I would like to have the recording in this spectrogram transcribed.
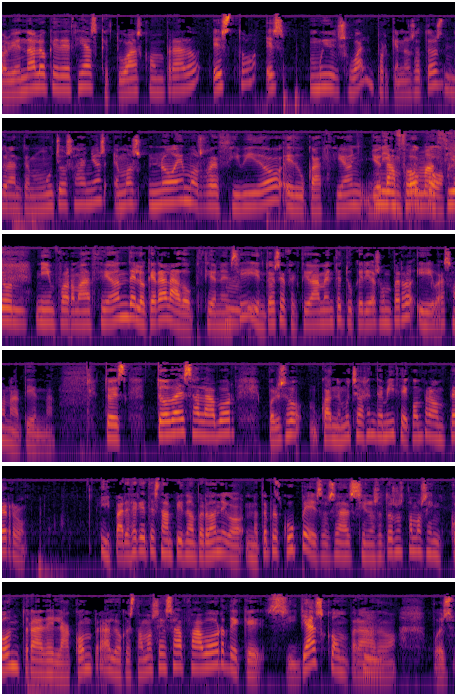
volviendo a lo que decías que tú has comprado, esto es muy usual porque nosotros mm. durante muchos años hemos no hemos recibido educación, yo ni tampoco, información. ni información de lo que era la adopción en mm. sí. Y entonces efectivamente tú querías un perro y ibas a una tienda. Entonces toda esa labor, por eso cuando mucha gente me dice compra un perro y parece que te están pidiendo perdón, digo, no te preocupes, o sea, si nosotros no estamos en contra de la compra, lo que estamos es a favor de que si ya has comprado, mm. pues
